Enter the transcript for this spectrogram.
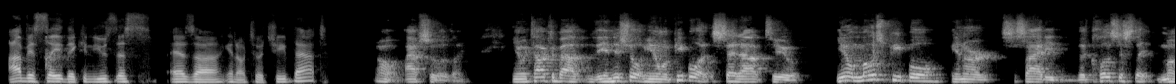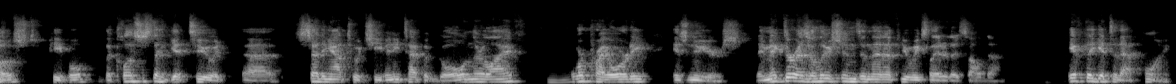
obviously they can use this as a you know to achieve that oh absolutely you know, we talked about the initial, you know, when people set out to, you know, most people in our society, the closest that most people, the closest they get to uh, setting out to achieve any type of goal in their life mm-hmm. or priority is New Year's. They make their resolutions and then a few weeks later, it's all done. If they get to that point.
